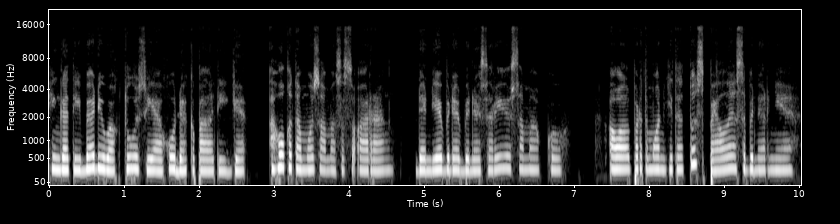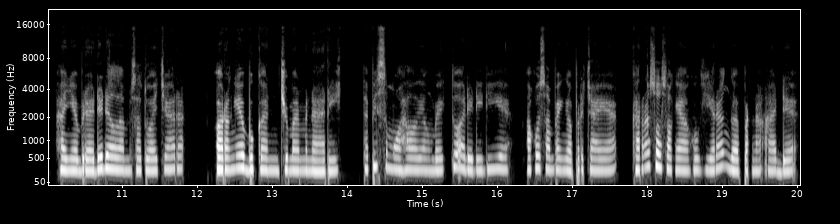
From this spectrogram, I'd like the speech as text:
Hingga tiba di waktu usia aku udah kepala tiga. Aku ketemu sama seseorang, dan dia benar-benar serius sama aku. Awal pertemuan kita tuh sepele sebenarnya, hanya berada dalam satu acara. Orangnya bukan cuma menarik, tapi semua hal yang baik tuh ada di dia. Aku sampai nggak percaya, karena sosok yang aku kira nggak pernah ada,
